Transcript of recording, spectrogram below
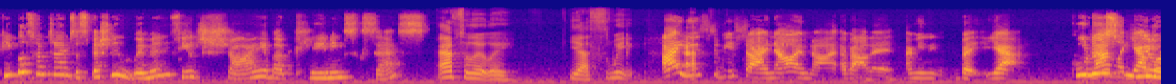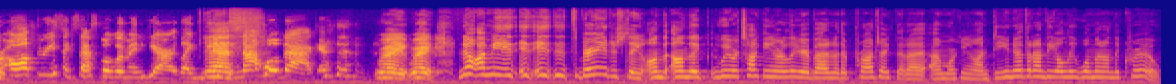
people sometimes, especially women, feel shy about claiming success. Absolutely. Yes. We. I used to be shy. Now I'm not about it. I mean, but yeah. kudos like, yeah, you. we're all three successful women here. Like, we Yes. did not hold back. Right, right. No, I mean it, it, it's very interesting. On the on the we were talking earlier about another project that I, I'm working on. Do you know that I'm the only woman on the crew?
